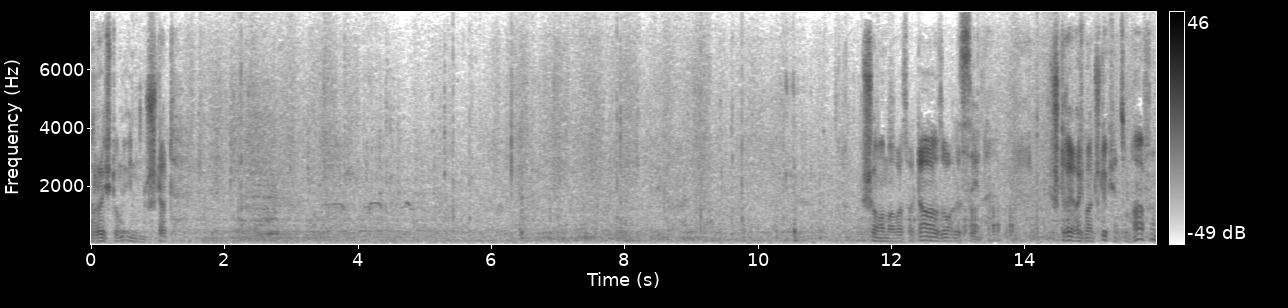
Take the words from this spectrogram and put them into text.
Richtung Innenstadt. Schauen wir mal, was wir da so alles sehen. Ich drehe euch mal ein Stückchen zum Hafen.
